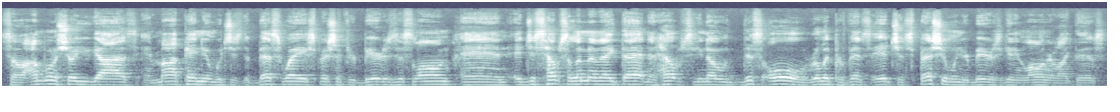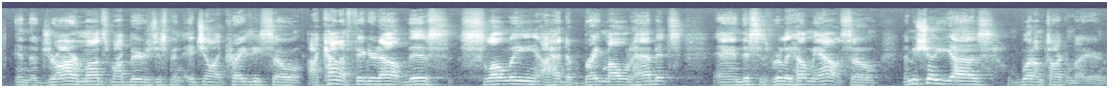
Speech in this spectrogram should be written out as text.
So I'm going to show you guys, in my opinion, which is the best way, especially if your beard is this long. And it just helps eliminate that and it helps, you know, this oil really prevents itch, especially when your beard is getting longer like this. In the drier months, my beard has just been itching like crazy. So I kind of figured out this slowly. I had to break my old habits and this has really helped me out. So let me show you guys what I'm talking about here.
